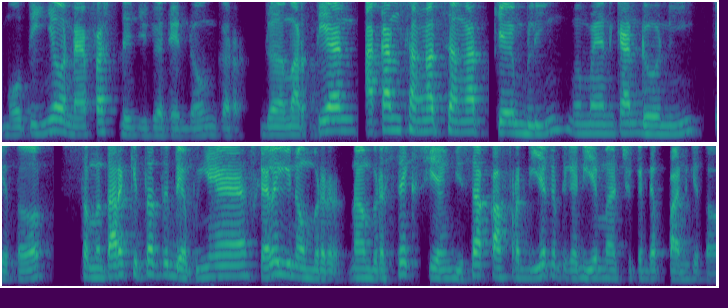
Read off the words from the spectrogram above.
Moutinho, Neves dan juga Dendonker. Dalam artian akan sangat-sangat gambling memainkan Doni gitu. Sementara kita tidak punya sekali lagi nomor number six yang bisa bisa cover dia ketika dia maju ke depan gitu.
